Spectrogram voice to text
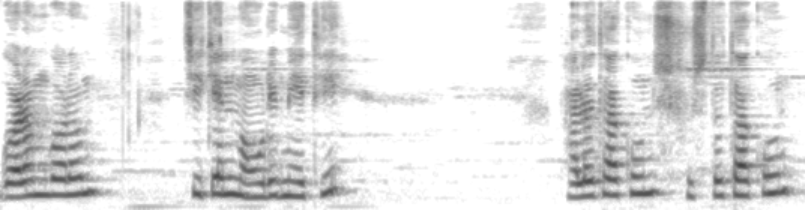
গরম গরম চিকেন মৌরি মেথি। ভালো থাকুন, সুস্থ থাকুন।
